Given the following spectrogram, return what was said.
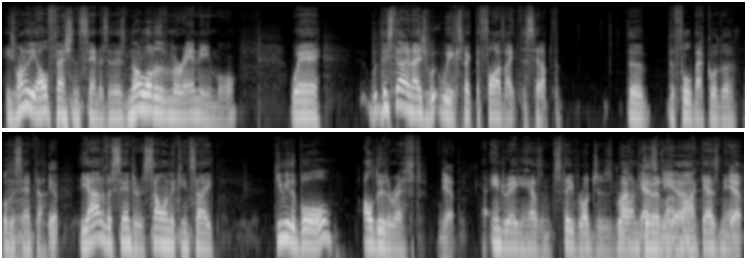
He's one of the old-fashioned centres, and there's not a lot of them around anymore. Where, this day and age, we, we expect the five eight to set up the, the the fullback or the or the centre. Yep. The art of a centre is someone who can say, "Give me the ball, I'll do the rest." Yeah. Uh, Andrew Ettingshausen, Steve Rogers, Ryan Mark Girdler, Gasnier. Mark Gasnier. Yep.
